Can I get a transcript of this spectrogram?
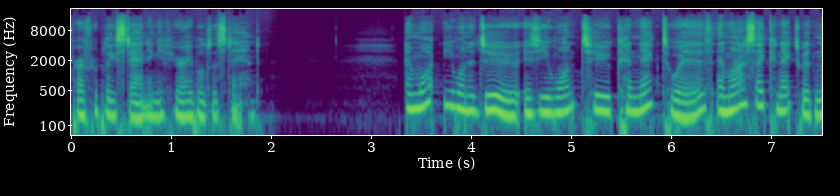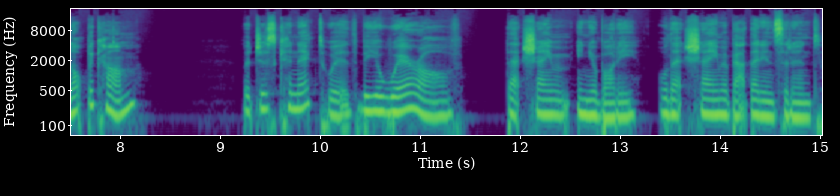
preferably standing if you're able to stand. And what you want to do is you want to connect with, and when I say connect with, not become, but just connect with, be aware of that shame in your body or that shame about that incident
